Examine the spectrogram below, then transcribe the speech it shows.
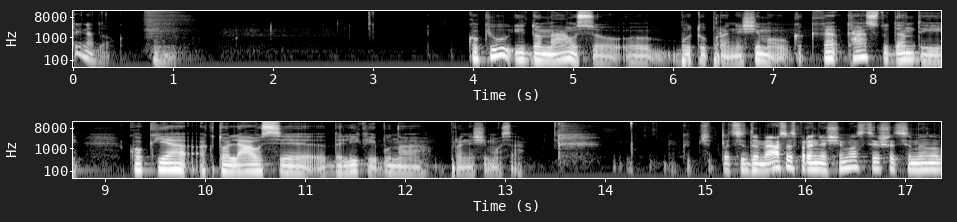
Tai nedaug. Mhm. Kokių įdomiausių būtų pranešimų, ką, studentai, kokie aktualiausi dalykai būna pranešimuose? Čia pats įdomiausias pranešimas, tai aš atsimenu,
